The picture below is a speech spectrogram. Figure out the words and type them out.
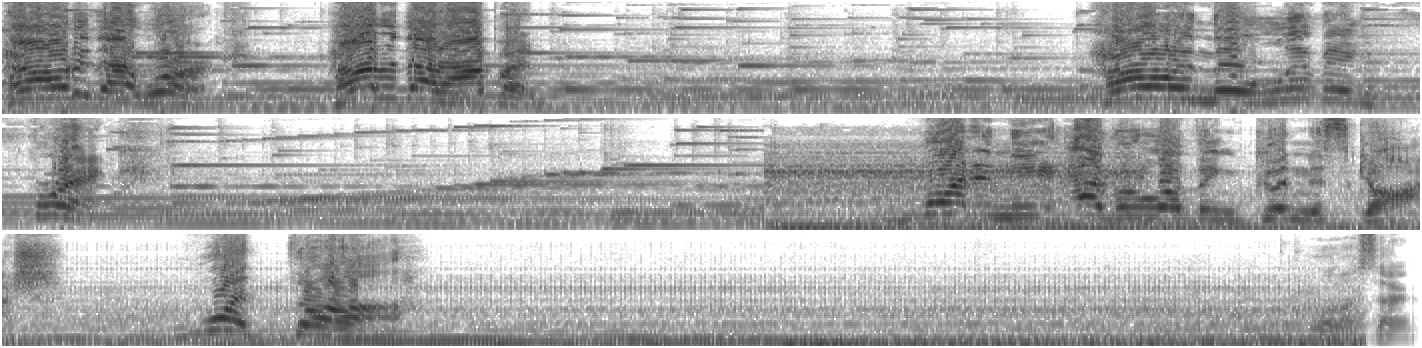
How did that work? How did that happen? How in the living frick? What in the ever-loving goodness gosh? What the? Hold on a second.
